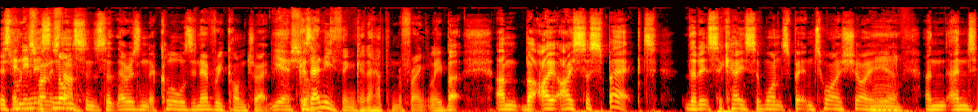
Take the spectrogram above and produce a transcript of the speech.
It's, it's it's done. nonsense that there isn't a clause in every contract. Yeah, because sure. anything can happen, frankly. But um, but I, I suspect that it's a case of once bitten, twice shy here, and and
